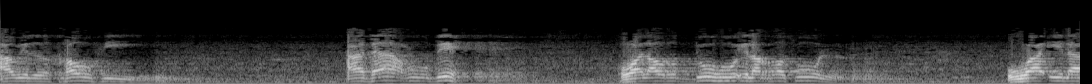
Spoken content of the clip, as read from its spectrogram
awil khawfi adha'u bih ولو ردوه إلى الرسول وإلى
